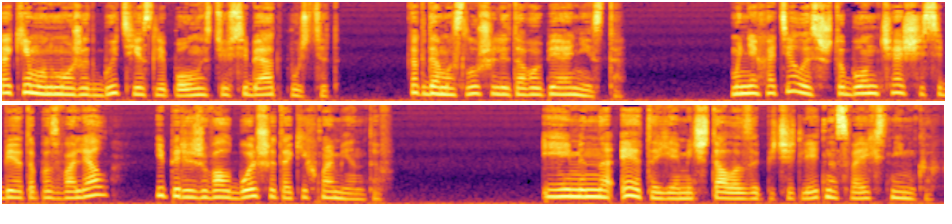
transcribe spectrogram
каким он может быть, если полностью себя отпустит. когда мы слушали того пианиста. Мне хотелось, чтобы он чаще себе это позволял и переживал больше таких моментов. И именно это я мечтала запечатлеть на своих снимках.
